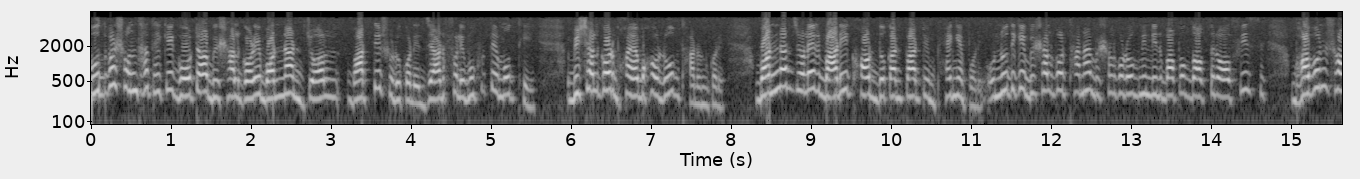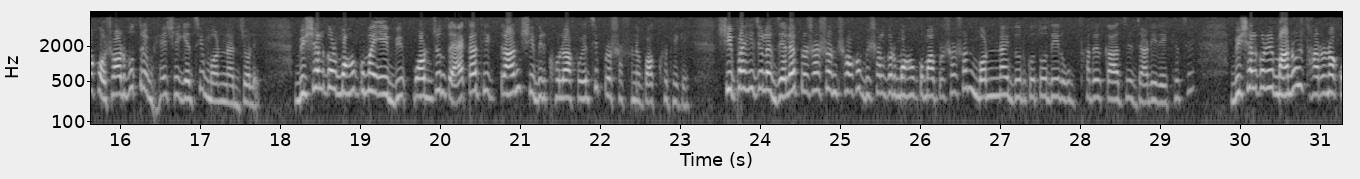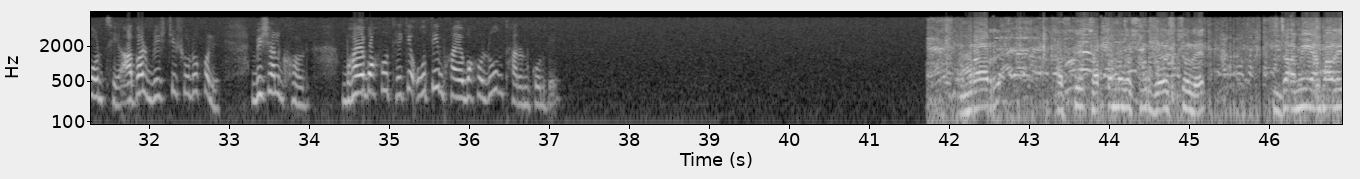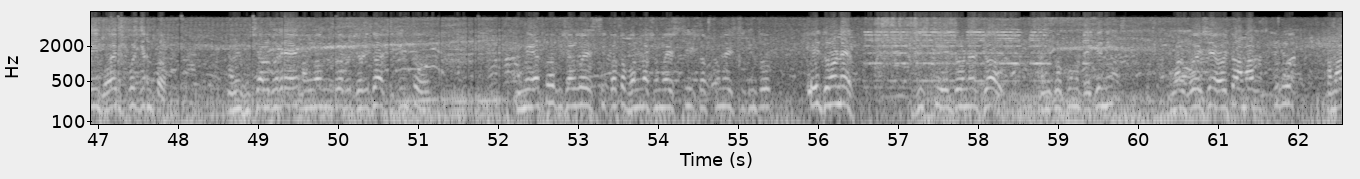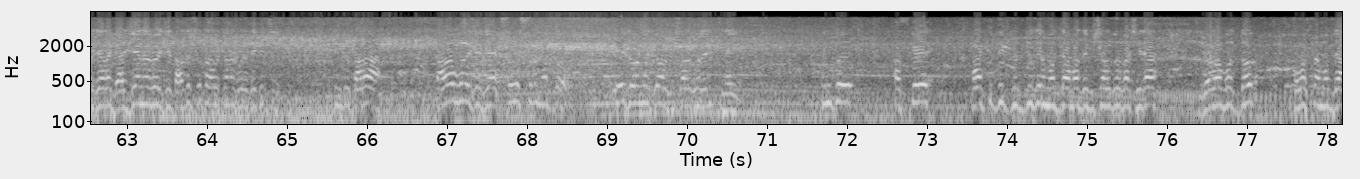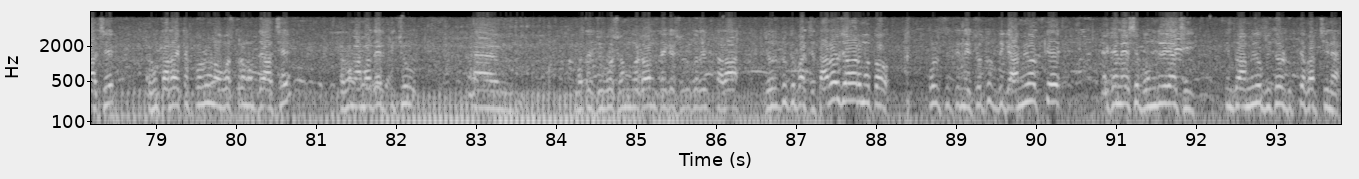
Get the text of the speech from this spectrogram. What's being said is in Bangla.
বুধবার সন্ধ্যা থেকে গোটা বিশালগড়ে বন্যার জল বাড়তে শুরু করে, যার ফলে মুহূর্তের মধ্যেই বিশালগড় ভয়াবহ রূপ ধারণ করে। বন্যার জলের বাড়ি, ঘর, দোকানপাট ভেঙে পড়ে। অন্যদিকে বিশালগড় থানা, বিশালগড় অগ্নি নির্বাপক দপ্তরের অফিস ভবন সহ সর্বত্র ভেসে গেছে বন্যার জলে। বিশালগড় মহকুমায় এই পর্যন্ত একাধিক ত্রাণ শিবির খোলা হয়েছে প্রশাসনের পক্ষ থেকে। সিপাহী সিপাহীজলা জেলা প্রশাসন সহ বিশালগড় মহকুমা প্রশাসন বন্যায় দুর্গতদের উদ্ধারের কাজ জারি রেখেছে। বিশালগড়ের মানুষ ধারণা করছে, আবার বৃষ্টি শুরু হলে বিশালগড় ভয়াবহ থেকে অতি ভয়াবহ রূপ ধারণ করবে। আমার আজকে ছাপ্পান্ন বছর বয়স চলে, কিন্তু আমি আমার এই বয়স পর্যন্ত আমি বিশাল করে অঙ্গভাবে জড়িত আছি, কিন্তু আমি এত বিশাল করে এসেছি, কত বন্যার সময় এসেছি, সব সময় এসেছি, কিন্তু এই ধরনের বৃষ্টি, এই ধরনের জল আমি কখনো দেখিনি। আমার বয়সে হয়তো আমার শুধু আমার যারা গার্জিয়ানরা রয়েছে, তাদের সাথে আলোচনা করে দেখেছি। কিন্তু তারা, তারাও বলেছে যে একশো বছরের মতো এই ধরনের জল বিশাল করে নেই। কিন্তু আজকে প্রাকৃতিক দুর্যোগের মধ্যে আমাদের বিশালগড়বাসীরা জলবদ্ধ অবস্থার মধ্যে আছে এবং তারা একটা করুণ অবস্থার মধ্যে আছে এবং আমাদের কিছু আমাদের যুব সংগঠন থেকে শুরু করে তারা যতটুকু পাচ্ছে, তারাও যাওয়ার মতো পরিস্থিতি নেই। চতুর্দিকে আমিও আজকে এখানে এসে বন্দি আছি, কিন্তু আমিও ভিতরে ঢুকতে পারছি না।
